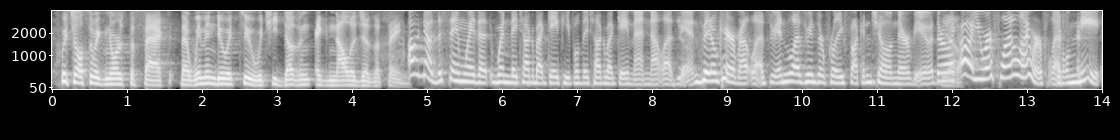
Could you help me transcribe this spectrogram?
which also ignores the fact that women do it too, which he doesn't acknowledge as a thing. Oh no, the same way that when they talk about gay people, they talk about gay men, not lesbians. They don't care about lesbians. Lesbians are pretty fucking chill in their view. They're like, oh, you wear flannel, I wear flannel. Neat.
